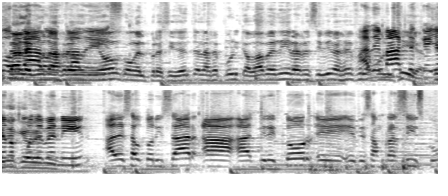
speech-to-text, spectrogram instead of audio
capital en una de reunión con el presidente de la República, va a venir a recibir al jefe Además de la de policía. que ella no que puede venir. venir a desautorizar a- al director eh, de San Francisco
